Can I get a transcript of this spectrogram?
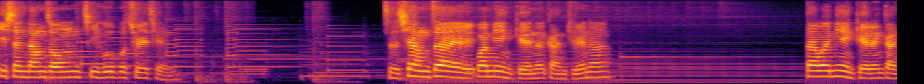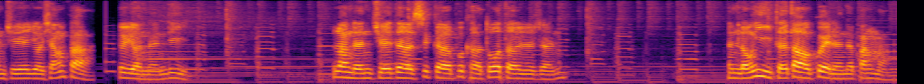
一生当中几乎不缺钱。指向在外面给人的感觉呢？在外面给人感觉有想法又有能力，让人觉得是个不可多得的人。很容易得到贵人的帮忙，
